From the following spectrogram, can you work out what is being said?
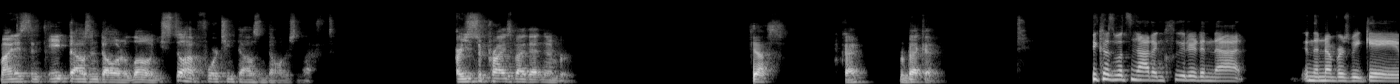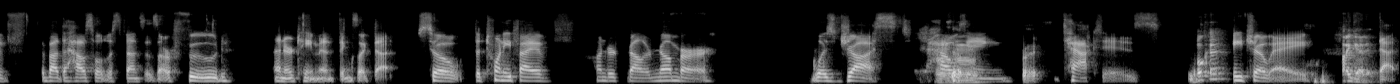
minus an $8,000 loan. You still have $14,000 left. Are you surprised by that number? Yes. Okay. Rebecca. Because what's not included in that, in the numbers we gave about the household expenses are food, entertainment, things like that. So the $2,500 number was just uh-huh. housing, Right. taxes, Okay. HOA, I get it. that.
